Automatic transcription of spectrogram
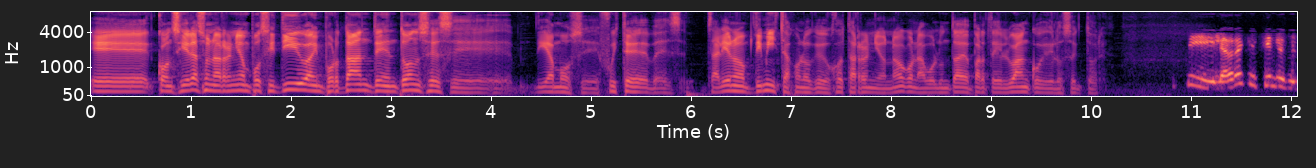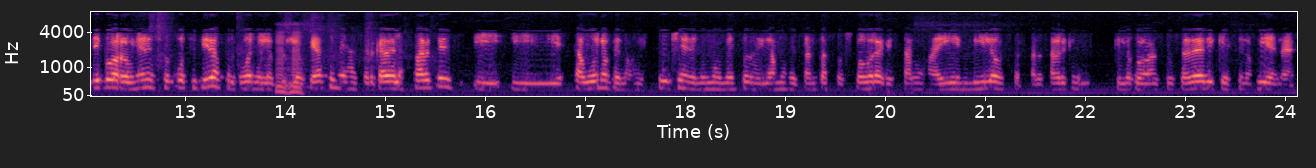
Eh, ¿Consideras una reunión positiva, importante? Entonces, eh, digamos, eh, fuiste, salieron optimistas con lo que dejó esta reunión, ¿no? Con la voluntad de parte del banco y de los sectores. Sí, la verdad que siempre ese tipo de reuniones son positivas porque, bueno, lo, que hacen es acercar de las partes y, está bueno que nos escuchen en un momento, digamos, de tanta zozobra que estamos ahí en vilo para saber qué, qué es lo que va a suceder y qué se nos viene.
